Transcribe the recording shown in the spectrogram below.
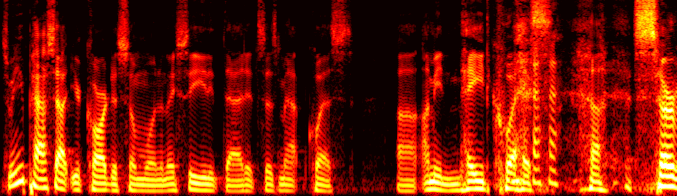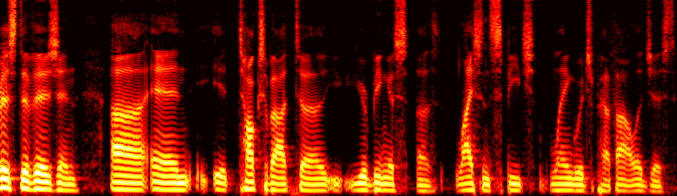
So when you pass out your card to someone and they see that it says MapQuest, uh, I mean MadeQuest uh, Service Division, uh, and it talks about uh, you're being a, a, licensed speech language pathologist.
